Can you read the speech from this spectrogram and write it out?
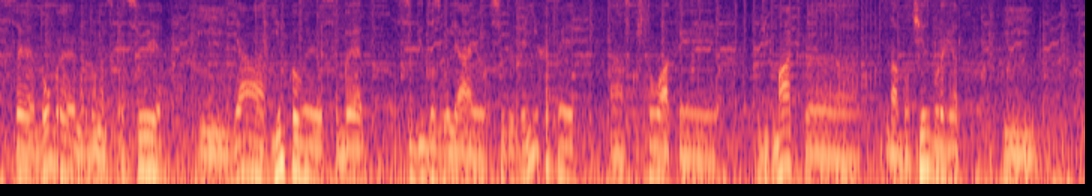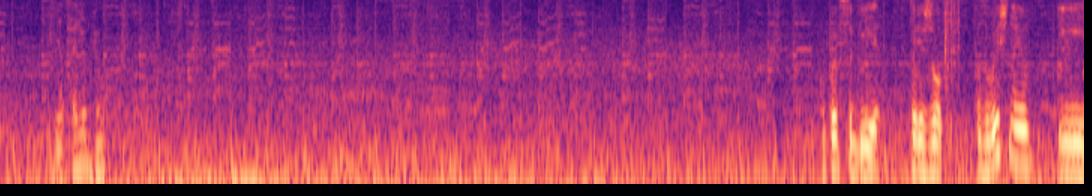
все добре. Макдональдс працює, і я інколи себе собі дозволяю сюди заїхати, скуштувати Big Mac, дабл чізбургер. І я це люблю. Купив собі пиріжок з вишнею і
